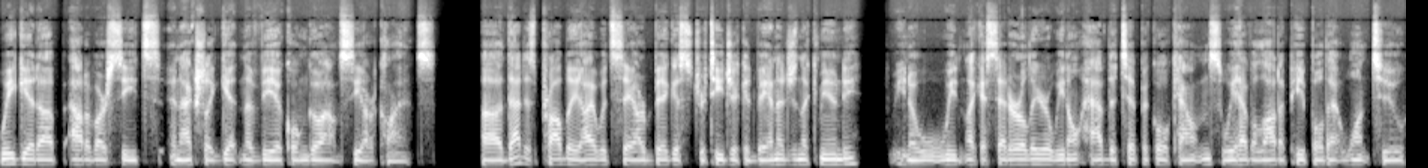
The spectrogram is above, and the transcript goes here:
we get up out of our seats and actually get in the vehicle and go out and see our clients. Uh, that is probably, I would say, our biggest strategic advantage in the community you know, we like I said earlier, we don't have the typical accountants. We have a lot of people that want to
